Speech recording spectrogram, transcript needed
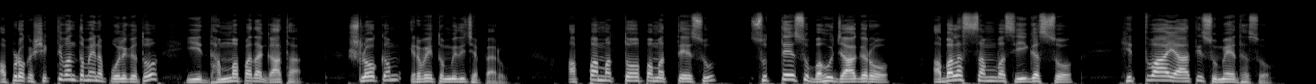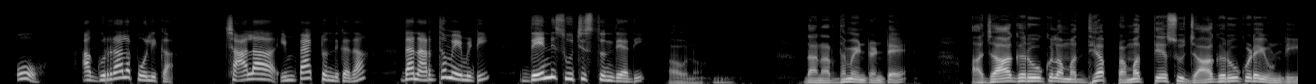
అప్పుడొక శక్తివంతమైన పోలికతో ఈ ధమ్మపద గాథ శ్లోకం ఇరవై తొమ్మిది చెప్పారు. అప్పమత్తోపమత్తేసు సుత్తేసు బహుజాగరో అబలస్సంవ సీగస్సో హిత్వాయాతి సుమేధసో. ఓ ఆ గుర్రాల పోలిక. చాలా ఇంపాక్ట్ ఉంది కదా. దాని అర్థం ఏమిటి? దేన్ని సూచిస్తుంది అది? అవును. దానర్థమేంటంటే అజాగరూకుల మధ్య ప్రమత్తేసు జాగరూకుడై ఉండి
